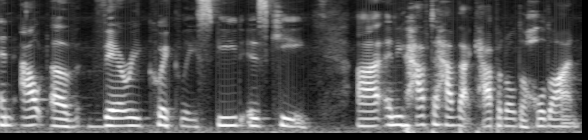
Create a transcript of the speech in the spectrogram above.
and out of very quickly. Speed is key. Uh, and you have to have that capital to hold on.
